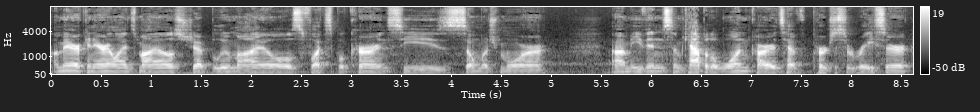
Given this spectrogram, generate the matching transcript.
American Airlines miles, JetBlue miles, flexible currencies, so much more. Um, even some Capital One cards have purchase eraser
